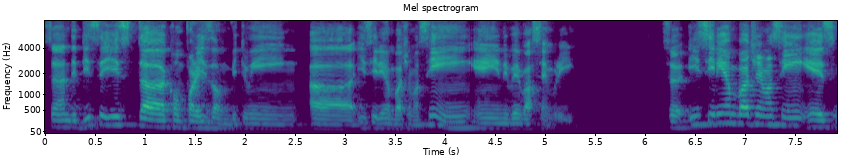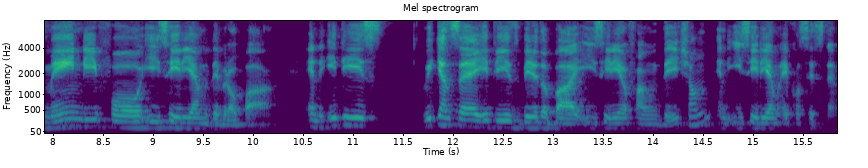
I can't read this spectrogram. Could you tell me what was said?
So and this is the comparison between uh, Ethereum virtual machine and WebAssembly. So Ethereum virtual machine is mainly for Ethereum developer, and it is we can say it is built by Ethereum Foundation and Ethereum ecosystem.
